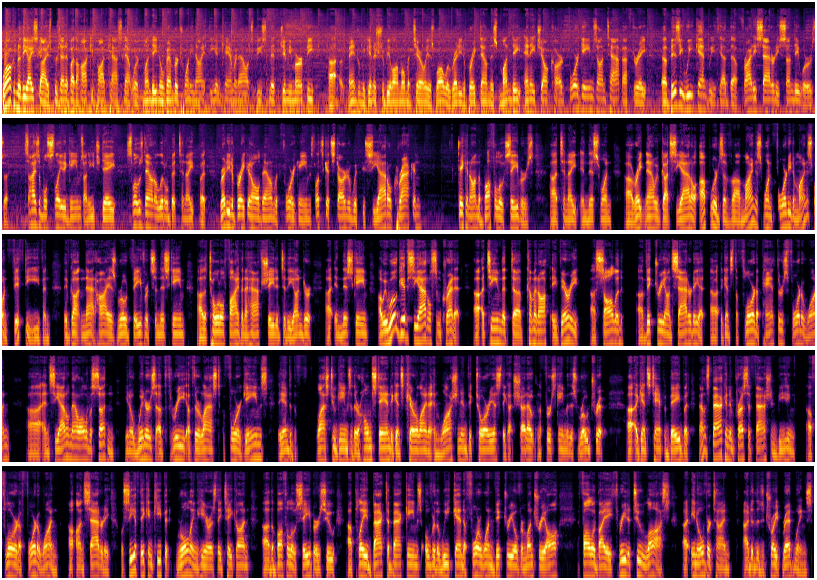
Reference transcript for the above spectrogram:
Welcome to the Ice Guys, presented by the Hockey Podcast Network. Monday, November 29th. Ian Cameron, Alex B. Smith, Jimmy Murphy. Uh, Andrew McGinnis should be along momentarily as well. We're ready to break down this Monday NHL card. Four games on tap after a, a busy weekend. We had the Friday, Saturday, Sunday, where a sizable slate of games on each day. Slows down a little bit tonight, but ready to break it all down with four games. Let's get started with the Seattle Kraken taking on the Buffalo Sabres uh, tonight in this one. Uh, right now, we've got Seattle upwards of uh, minus 140 to minus 150, even. They've gotten that high as road favorites in this game. Uh, the total five and a half shaded to the under uh, in this game. Uh, we will give Seattle some credit, a team that coming off a very solid victory on Saturday at, against the Florida Panthers, four to one. Uh, and Seattle now all of a sudden, you know, winners of three of their last four games. They ended the last two games of their homestand against Carolina and Washington victorious. They got shut out in the first game of this road trip uh, against Tampa Bay, but bounced back in impressive fashion, beating uh, Florida four to one uh, on Saturday. We'll see if they can keep it rolling here as they take on uh, the Buffalo Sabres, who uh, played back to back games over the weekend, a four one victory over Montreal, followed by a three to two loss uh, in overtime to the Detroit Red Wings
